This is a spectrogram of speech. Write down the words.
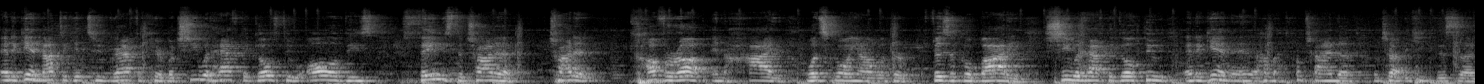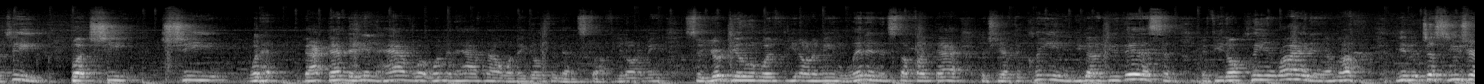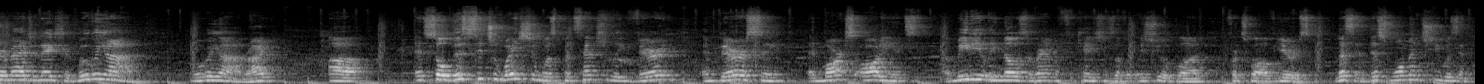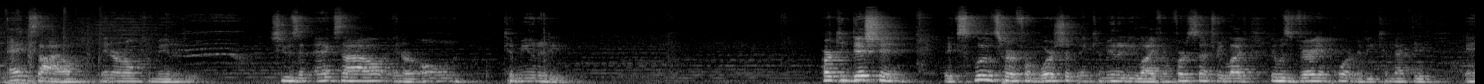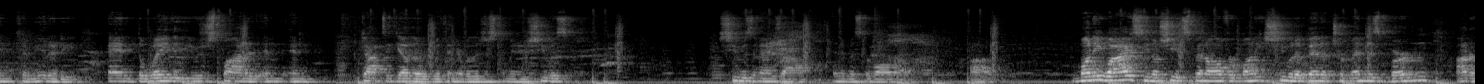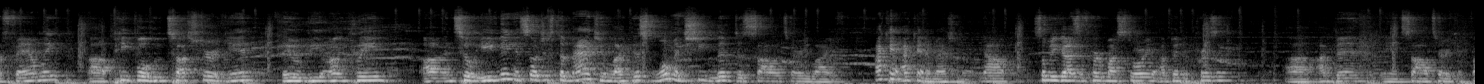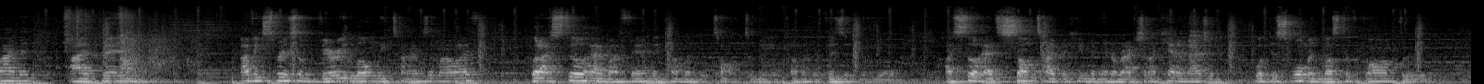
and again, not to get too graphic here, but she would have to go through all of these things to try to try to cover up and hide what's going on with her physical body. She would have to go through, and again, and I'm, I'm trying to I'm trying to keep this uh, G, but she she would ha- back then they didn't have what women have now when they go through that stuff. You know what I mean? So you're dealing with you know what I mean, linen and stuff like that that you have to clean. And you got to do this, and if you don't clean it right, and I'm not, you know, just use your imagination. Moving on, moving on, right? Uh, and so this situation was potentially very embarrassing, and Mark's audience immediately knows the ramifications of an issue of blood for 12 years. Listen, this woman, she was in exile in her own community. She was in exile in her own community. Her condition excludes her from worship and community life. In first century life, it was very important to be connected in community. And the way that you responded and, and got together within a religious community. She was she was in exile in the midst of all that. Uh, Money wise, you know, she had spent all of her money. She would have been a tremendous burden on her family. Uh, people who touched her, again, they would be unclean uh, until evening. And so just imagine, like this woman, she lived a solitary life. I can't, I can't imagine that. Now, some of you guys have heard my story. I've been to prison. Uh, I've been in solitary confinement. I've been, I've experienced some very lonely times in my life, but I still had my family coming to talk to me and coming to visit me. And I still had some type of human interaction. I can't imagine what this woman must have gone through.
